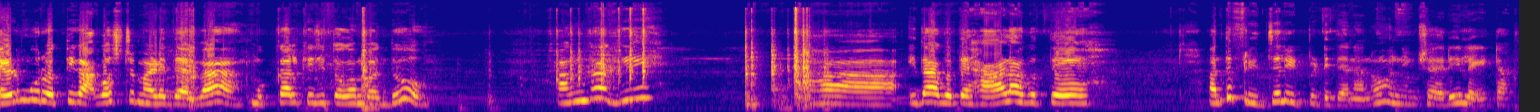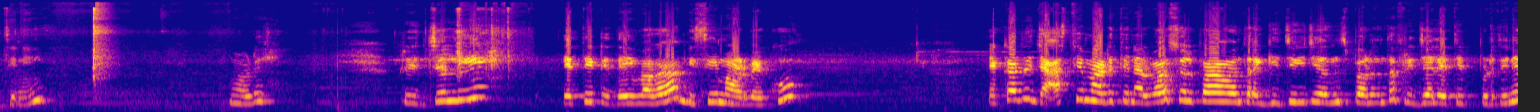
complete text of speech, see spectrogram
ಎರಡು ಮೂರು ಹೊತ್ತಿಗೆ ಆಗೋಷ್ಟು ಮಾಡಿದ್ದೆ ಅಲ್ವಾ? ಮುಕ್ಕಾಲು ಕೆ ಜಿ ತೊಗೊಂಬಂದು. ಹಂಗಾಗಿ ಇದಾಗುತ್ತೆ, ಹಾಳಾಗುತ್ತೆ ಅಂತ ಫ್ರಿಜ್ಜಲ್ಲಿ ಇಟ್ಬಿಟ್ಟಿದ್ದೆ ನಾನು. ನಿಮಿಷ ರೀ ಲೈಟ್ ಹಾಕ್ತೀನಿ ನೋಡಿ. ಫ್ರಿಜ್ಜಲ್ಲಿ ಎತ್ತಿಟ್ಟಿದ್ದೆ, ಇವಾಗ ಬಿಸಿ ಮಾಡಬೇಕು. ಯಾಕಂದರೆ ಜಾಸ್ತಿ ಮಾಡಿರ್ತೀನಲ್ವ, ಸ್ವಲ್ಪ ಒಂಥರ ಗಿಜಿ ಗಿಜಿ ಅನಿಸ್ಬಾರ್ದು ಅಂತ ಫ್ರಿಜ್ಜಲ್ಲಿ ಎತ್ತಿಟ್ಬಿಡ್ತೀನಿ.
